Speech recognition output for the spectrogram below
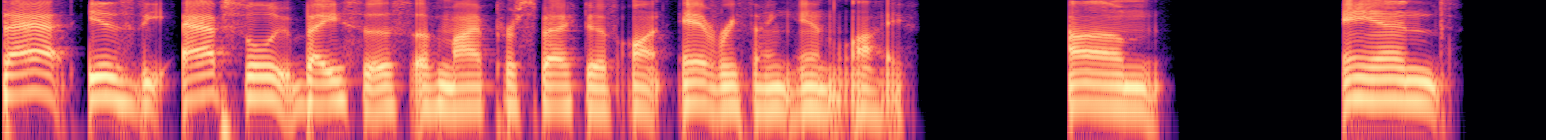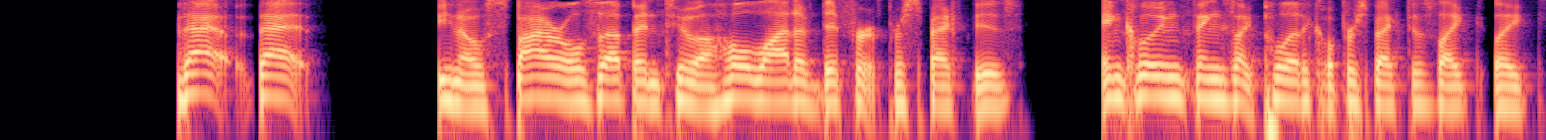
That is the absolute basis of my perspective on everything in life. Um, and that that you know spirals up into a whole lot of different perspectives including things like political perspectives like like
